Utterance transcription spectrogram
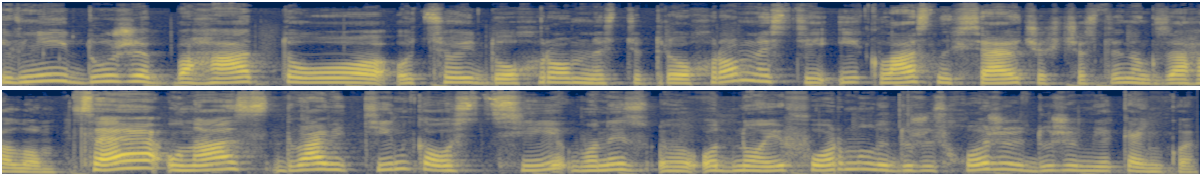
і в ній дуже багато оцієї доохромності, тріохромності і класних сяючих частинок загалом. Це у нас два відтінка, ось ці, вони з е, одної формули, дуже схожої, дуже м'якенької.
